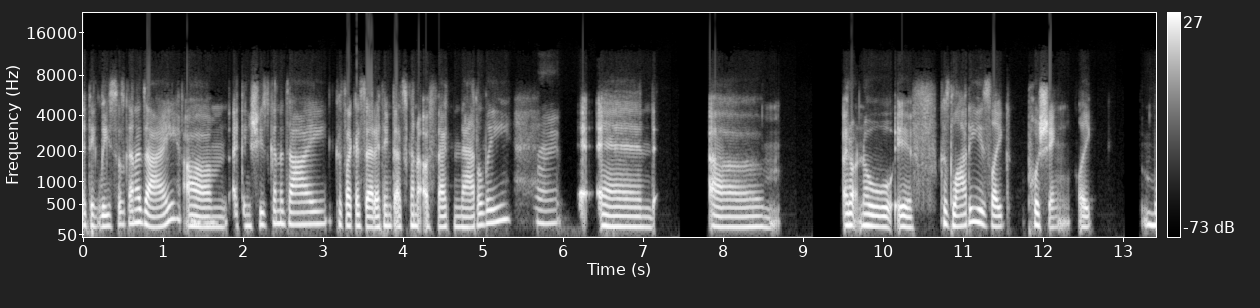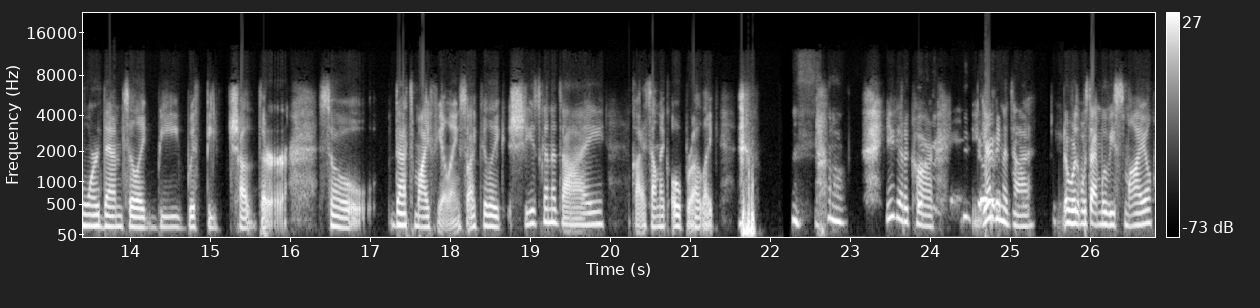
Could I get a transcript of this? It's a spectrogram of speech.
I think Lisa's gonna die. Mm-hmm. Um, I think she's gonna die because, like I said, I think that's gonna affect Natalie. Right. And um, I don't know if because Lottie is like pushing like more them to like be with each other. So that's my feeling. So I feel like she's gonna die. God, I sound like Oprah. Like, you get a car, you're gonna die was that movie Smile?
